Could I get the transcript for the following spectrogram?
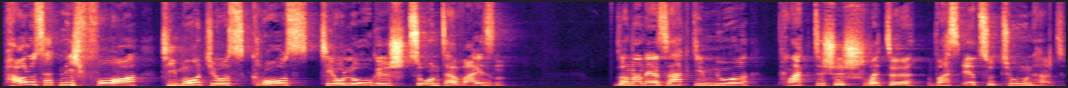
Paulus hat nicht vor, Timotheus groß theologisch zu unterweisen, sondern er sagt ihm nur, praktische Schritte, was er zu tun hat.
